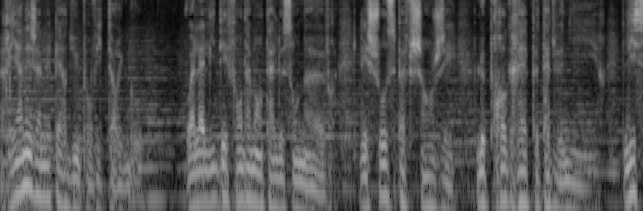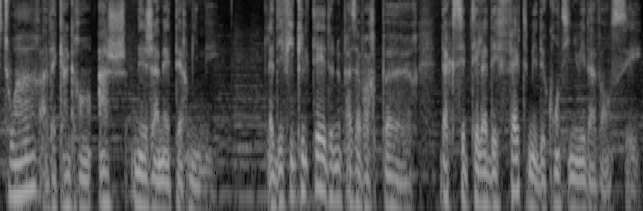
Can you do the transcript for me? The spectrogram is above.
Rien n'est jamais perdu pour Victor Hugo. Voilà l'idée fondamentale de son œuvre. Les choses peuvent changer, le progrès peut advenir. L'histoire, avec un grand H, n'est jamais terminée. La difficulté est de ne pas avoir peur, d'accepter la défaite mais de continuer d'avancer.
